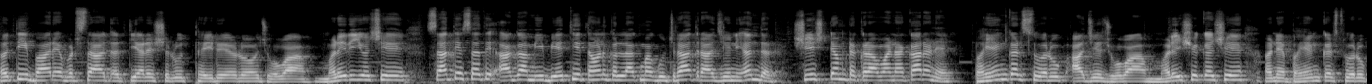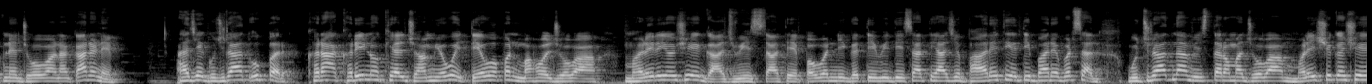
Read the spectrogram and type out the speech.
અતિ ભારે વરસાદ અત્યારે શરૂ થઈ રહેલો જોવા મળી રહ્યો છે. સાથે સાથે આગામી બેથી ત્રણ કલાકમાં ગુજરાત રાજ્યની અંદર સિસ્ટમ ટકરાવવાના કારણે ભયંકર સ્વરૂપ આજે જોવા મળી શકે છે અને ભયંકર સ્વરૂપને જોવાના કારણે આજે ગુજરાત ઉપર ખરાખરીનો ખેલ જામ્યો હોય તેવો પણ માહોલ જોવા મળી રહ્યો છે. ગાજવીજ સાથે, પવનની ગતિવિધિ સાથે આજે ભારેથી અતિ ભારે વરસાદ ગુજરાતના વિસ્તારોમાં જોવા મળી શકે છે.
